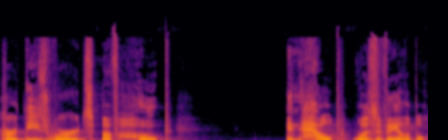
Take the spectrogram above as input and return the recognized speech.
heard these words of hope and help was available.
